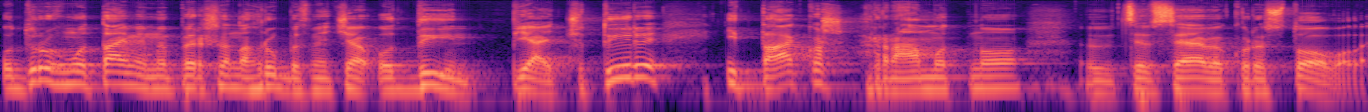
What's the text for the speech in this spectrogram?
У другому таймі ми перейшли на гру без м'яча 1-5-4 і також грамотно е, це все використовували.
